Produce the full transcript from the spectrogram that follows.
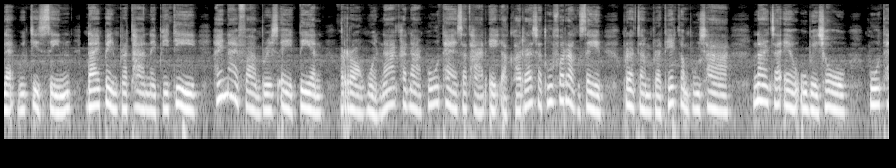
และวิจิตรศิลป์ ได้เป็นประธานในพิธี ให้นายฟาร์มบริสเอเตียน รองหัวหน้าคณะผู้แทนสถานเอกอัครราชทูตฝรั่งเศส ประจำประเทศกัมพูชา นายจาเอลอูเบโช ผู้แท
